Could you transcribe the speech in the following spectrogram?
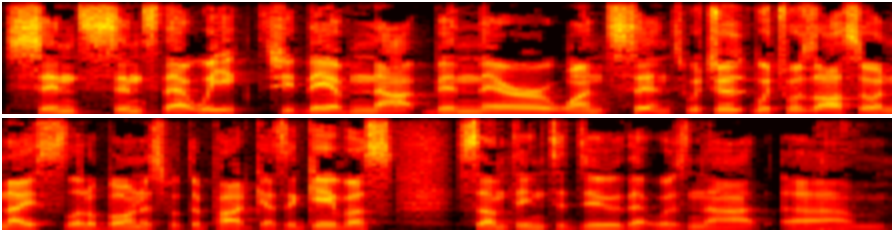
since since that week, she, they have not been there once since, which is which was also a nice little bonus with the podcast. It gave us something to do that was not, um,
